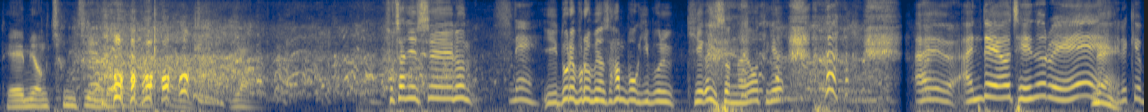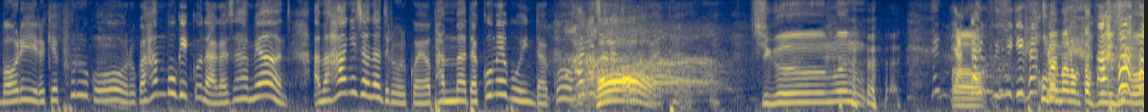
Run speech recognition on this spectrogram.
대명천지. 소찬희 씨는 네. 이 노래 부르면서 한복 입을 기회가 있었나요? 어떻게? 아유, 안 돼요. 제 노래에 네. 이렇게 머리 이렇게 풀고 그리고 한복 입고 나가서 하면 아마 항의 전화 들어올 거예요. 밤마다 꿈에 보인다고 항의 전화 들어올 것 같아요. 지금은 약간 어, 분위기가 좀 소매만 없다 뿐이지 뭐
